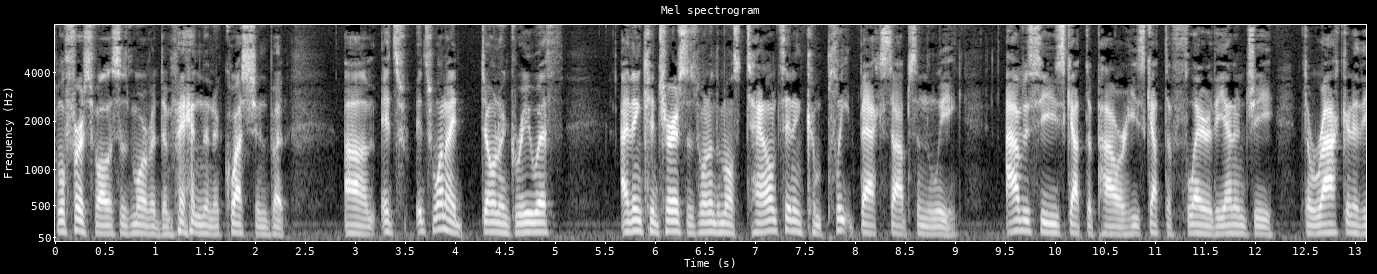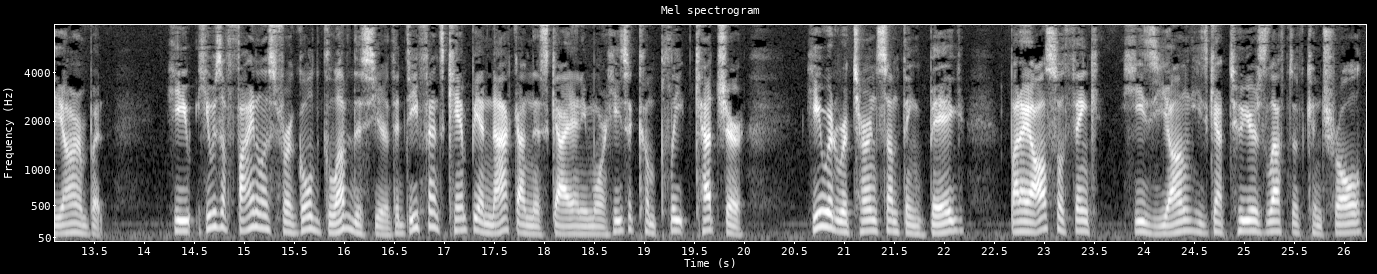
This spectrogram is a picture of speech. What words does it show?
Well, first of all, this is more of a demand than a question, but um, it's it's one I don't agree with. I think Contreras is one of the most talented and complete backstops in the league. Obviously, he's got the power, he's got the flair, the energy, the rocket of the arm, but he he was a finalist for a Gold Glove this year. The defense can't be a knock on this guy anymore. He's a complete catcher. He would return something big, but I also think he's young. He's got two years left of control.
